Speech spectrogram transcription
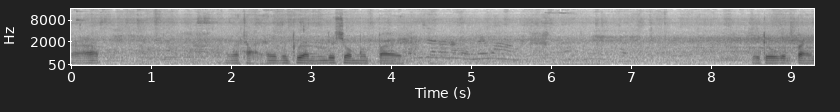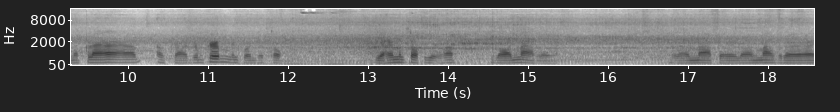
ครับมาถ่ายให้เพื่อนๆได้ชมกันไปไปดูกันไปนะครับอากาศครึ้มๆมันฝนจะตก อย่าให้มันตกอยู่ครับ ร้อนมากเลย ร้อนมากเลย ร้อนมากเลย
